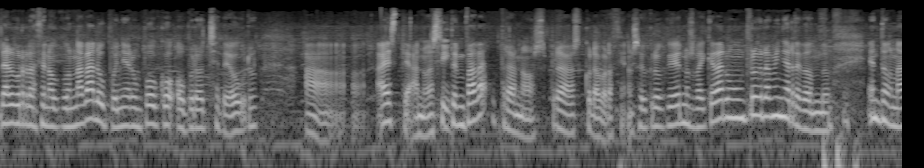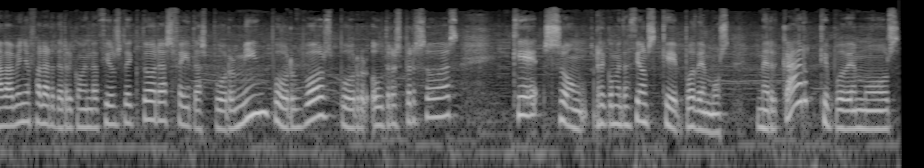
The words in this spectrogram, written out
de algo relacionado con Nadal ou poñer un pouco o broche de ouro a, a este ano, a sí. tempada, para nós, para as colaboracións. Eu creo que nos vai quedar un programiña redondo. Entón, nada, veño falar de recomendacións lectoras feitas por min, por vos, por outras persoas que son recomendacións que podemos mercar, que podemos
